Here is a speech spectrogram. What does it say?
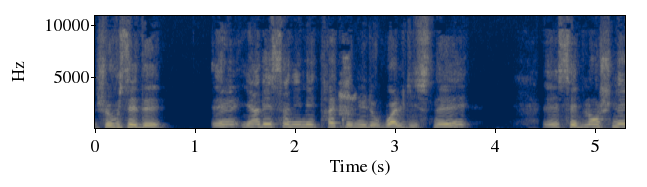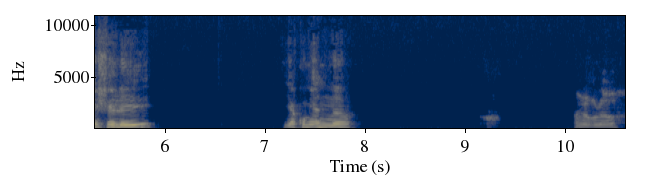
Je vais vous aider. Et il y a un dessin animé très connu de Walt Disney. Et c'est Blanche-Neige et les... Il y a combien de nains? Alors là,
